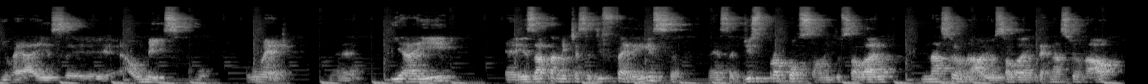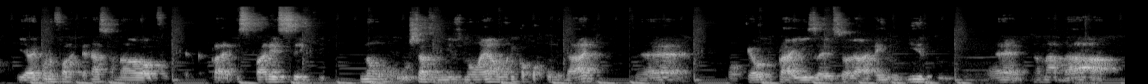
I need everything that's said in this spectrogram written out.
mil reais é, ao mês, como, como média. Né? E aí, é exatamente essa diferença, né, essa desproporção entre o salário nacional e o salário internacional, e aí quando eu falo internacional, é óbvio, é para esclarecer que não, os Estados Unidos não é a única oportunidade, né? qualquer outro país aí, se olhar Reino Unido, né? Canadá,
